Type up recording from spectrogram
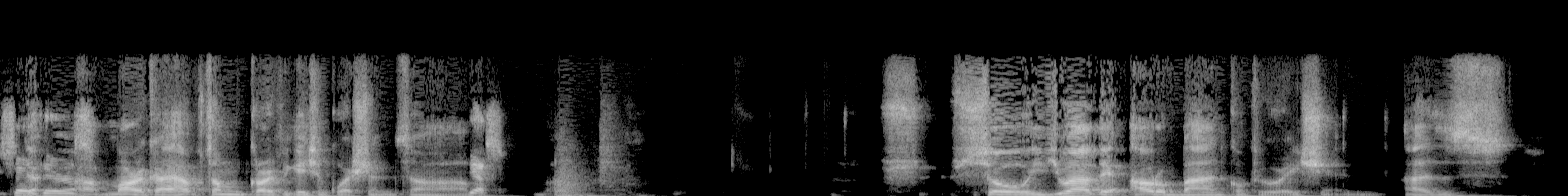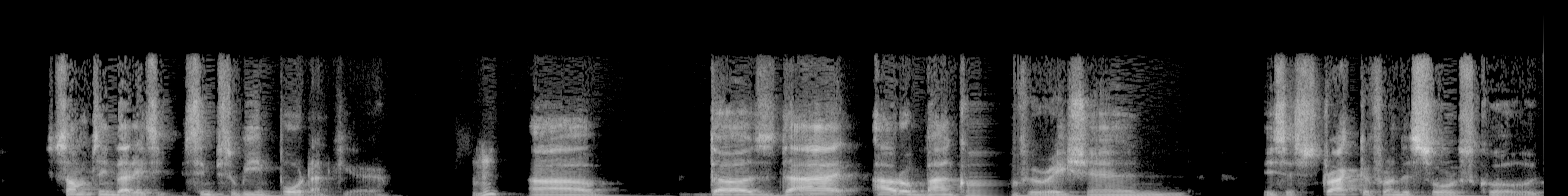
So Yeah, there's, uh, Mark, I have some clarification questions. Um, yes, So if you have the out of band configuration as something that is seems to be important here, Mhm. uh, does that out of band configuration is extracted from the source code?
